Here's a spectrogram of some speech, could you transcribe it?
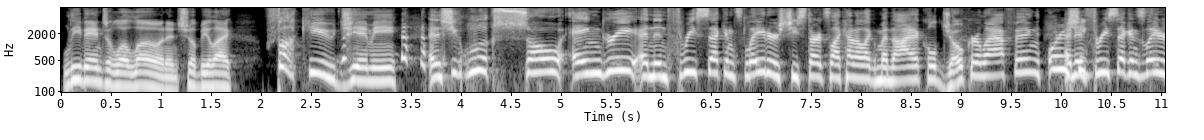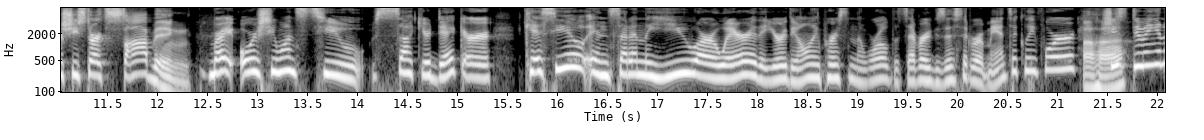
leave Angela alone. And she'll be like, fuck you, Jimmy. and she looks so angry. And then three seconds later, she starts like kind of like maniacal Joker laughing. Or and she- then three seconds later, she starts sobbing. Right. Or she wants to suck your dick or kiss you and suddenly you are aware that you're the only person in the world that's ever existed romantically for her. Uh-huh. She's doing an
